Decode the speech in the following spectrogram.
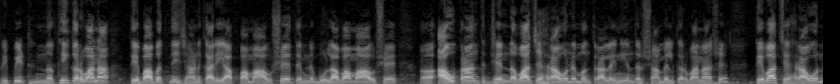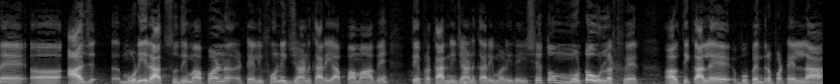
રિપીટ નથી કરવાના. તે બાબતની જાણકારી આપવામાં આવશે, તેમને બોલાવવામાં આવશે. આ ઉપરાંત જે નવા ચહેરાઓને મંત્રાલયની અંદર સામેલ કરવાના છે, તેવા ચહેરાઓને આજ મોડી રાત સુધીમાં પણ ટેલિફોનિક જાણકારી આપવામાં આવે, તે પ્રકારની જાણકારી મળી રહી છે. તો મોટો ઉલટફેર આવતીકાલે ભૂપેન્દ્ર પટેલના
